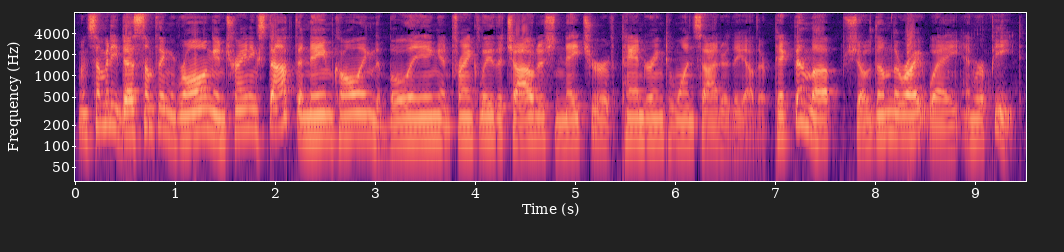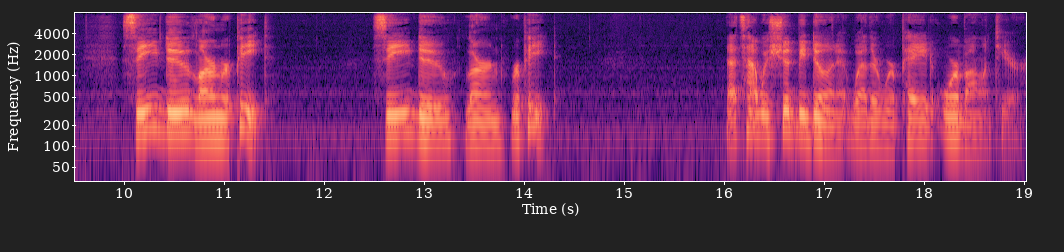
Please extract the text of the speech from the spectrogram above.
When somebody does something wrong in training, stop the name calling, the bullying, and frankly, the childish nature of pandering to one side or the other. Pick them up, show them the right way, and repeat. See, do, learn, repeat. See, do, learn, repeat. That's how we should be doing it, whether we're paid or volunteer.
